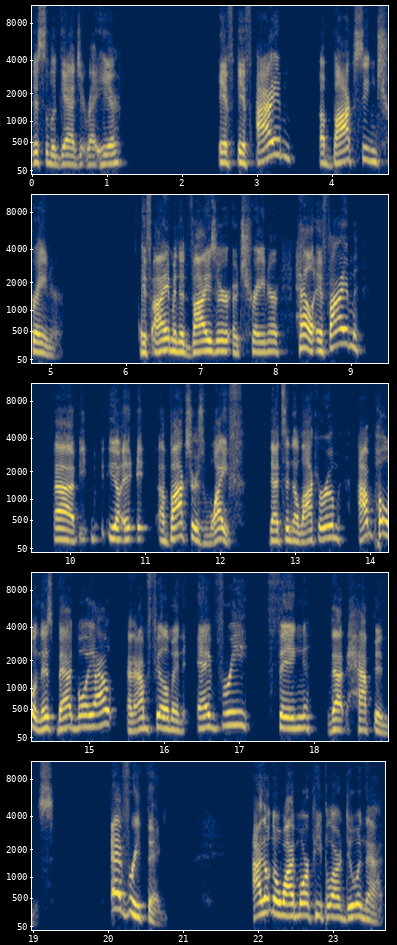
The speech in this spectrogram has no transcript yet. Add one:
This little gadget right here. If if I'm a boxing trainer if I am an advisor, a trainer, hell, if I'm, uh, you know, it, it, a boxer's wife that's in the locker room, I'm pulling this bad boy out and I'm filming everything that happens. Everything. I don't know why more people aren't doing that.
